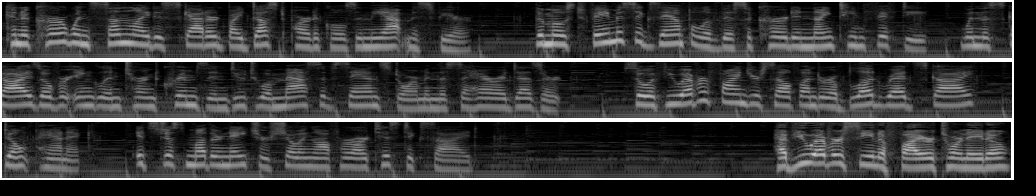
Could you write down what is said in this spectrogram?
can occur when sunlight is scattered by dust particles in the atmosphere. The most famous example of this occurred in 1950 when the skies over England turned crimson due to a massive sandstorm in the Sahara Desert. So if you ever find yourself under a blood red sky, don't panic. It's just Mother Nature showing off her artistic side. Have you ever seen a fire tornado?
